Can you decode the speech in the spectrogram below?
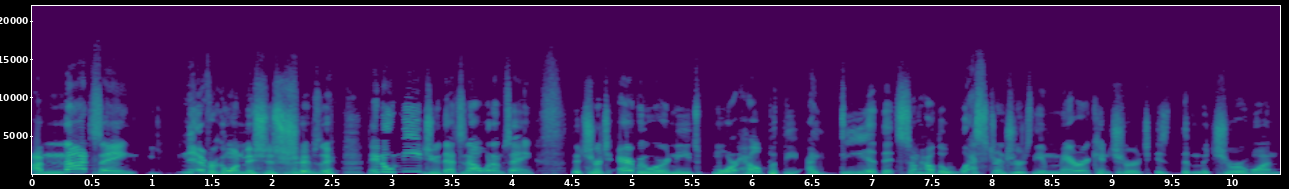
I'm not saying never go on mission trips. They're, they do not need you. That's not what I'm saying. The church everywhere needs more help, but the idea that somehow the Western church, the American church, is the mature one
